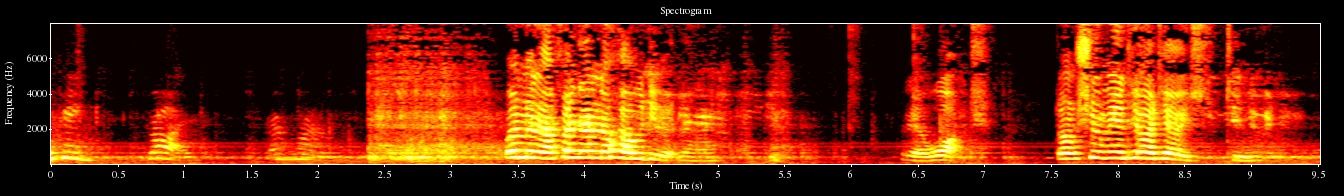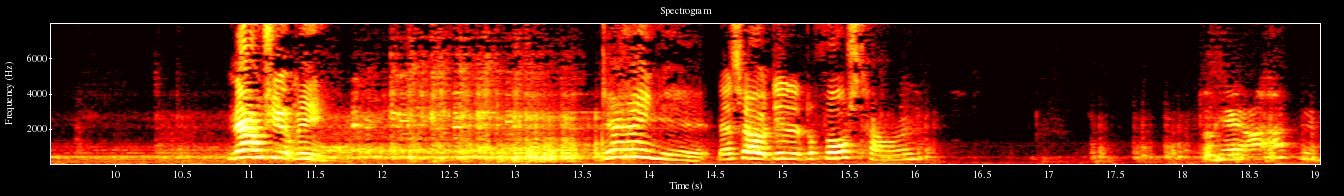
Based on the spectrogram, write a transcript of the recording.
Okay, drive. Drive around. Wait a minute, I think I know how we do it now. Okay, watch. Don't shoot me until I tell you to. Now shoot me! Dang it! That's how it did it the first time. Okay, I, try now.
